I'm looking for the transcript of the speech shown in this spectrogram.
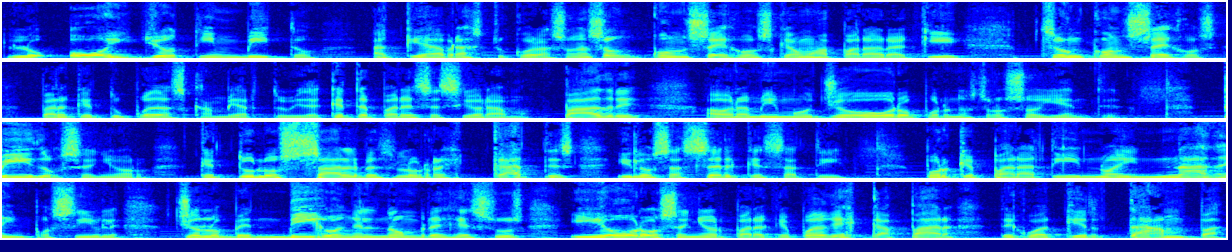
Lo, hoy yo te invito a que abras tu corazón. Son consejos que vamos a parar aquí. Son consejos para que tú puedas cambiar tu vida. ¿Qué te parece si oramos? Padre, ahora mismo yo oro por nuestros oyentes. Pido, Señor, que tú los salves, los rescates y los acerques a ti, porque para ti no hay nada imposible. Yo los bendigo en el nombre de Jesús y oro, Señor, para que puedan escapar de cualquier trampa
